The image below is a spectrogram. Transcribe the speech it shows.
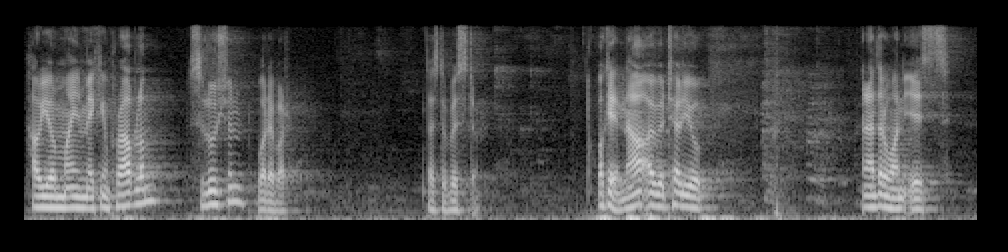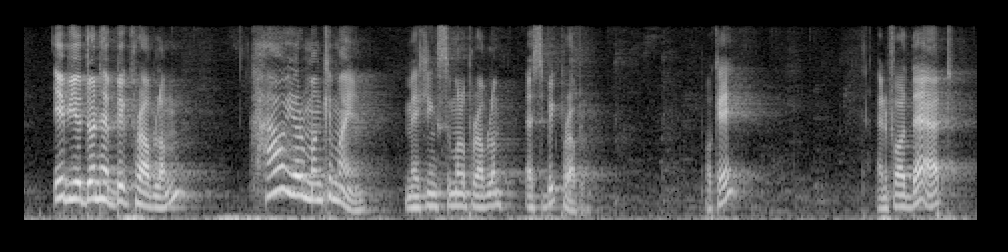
How your mind making problem, solution, whatever. That's the wisdom. Okay, now I will tell you another one is if you don't have big problem, how your monkey mind making small problem as a big problem? Okay? And for that,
